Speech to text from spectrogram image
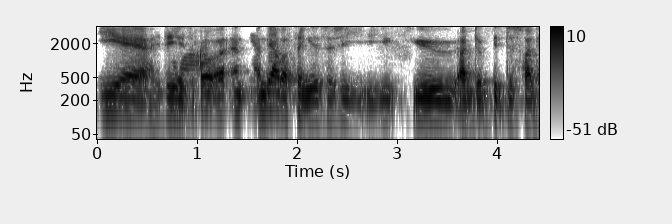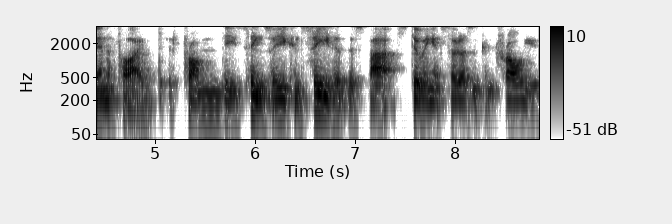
yeah it is well, and, and the other thing is is you, you, you are a bit disidentified from these things so you can see that this part's doing it so it doesn't control you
